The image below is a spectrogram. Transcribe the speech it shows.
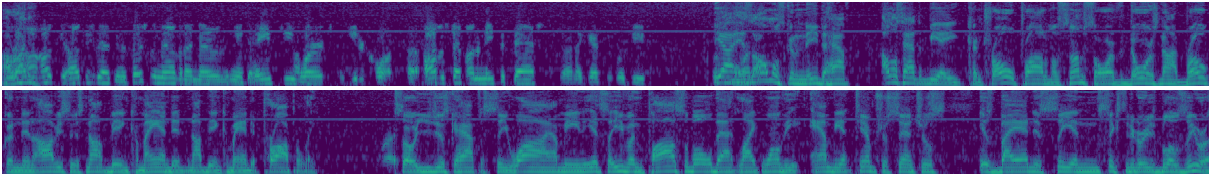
All right. I'll, I'll, I'll, do that then, especially now that I know, you know the AC works, the heater, uh, all the stuff underneath the dash is done. I guess it would be. Yeah, it's almost going to need to have almost have to be a control problem of some sort. If the door is not broken, then obviously it's not being commanded, not being commanded properly. Right. So you just have to see why. I mean, it's even possible that like one of the ambient temperature sensors is bad and is seeing 60 degrees below zero,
